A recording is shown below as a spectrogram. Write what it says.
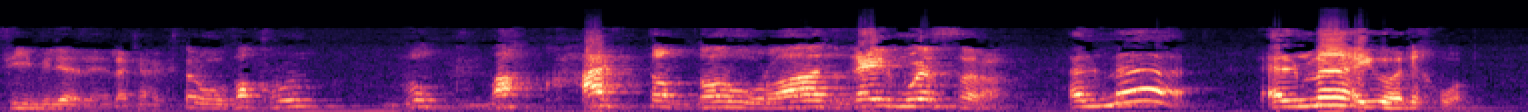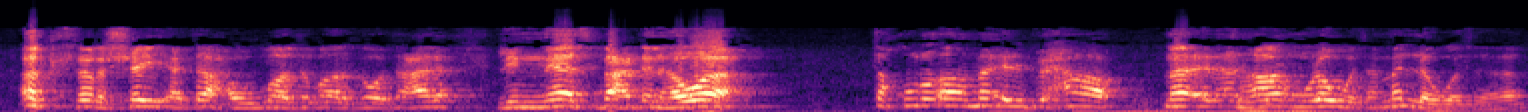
في بلادنا لكن أكثره فقر مطلق حتى الضرورات غير ميسرة. الماء. الماء أيها الإخوة. أكثر شيء أتاحه الله تبارك وتعالى للناس بعد الهواء. تقول آه ماء البحار. ماء الأنهار ملوثة. من لوثها؟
